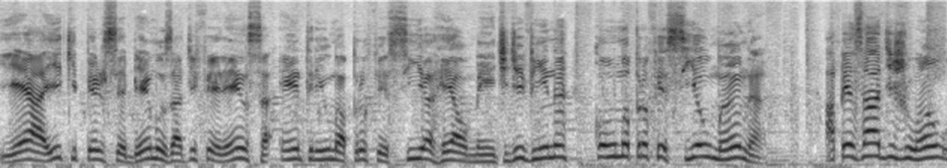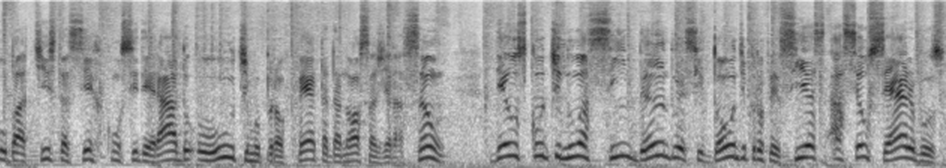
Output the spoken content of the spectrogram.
E é aí que percebemos a diferença entre uma profecia realmente divina com uma profecia humana. Apesar de João o Batista ser considerado o último profeta da nossa geração, Deus continua sim dando esse dom de profecias a seus servos,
